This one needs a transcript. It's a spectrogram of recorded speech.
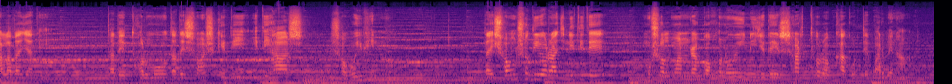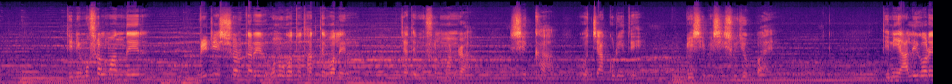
আলাদা জাতি। তাদের ধর্ম, তাদের সংস্কৃতি, ইতিহাস সবই ভিন্ন। তাই সংসদীয় রাজনীতিতে মুসলমানরা কখনোই নিজেদের স্বার্থ রক্ষা করতে পারবে না। তিনি মুসলমানদের ব্রিটিশ সরকারের অনুগত থাকতে বলেন, যাতে মুসলমানরা শিক্ষা ও চাকুরিতে বেশি বেশি সুযোগ পায়। তিনি আলিগড়ে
